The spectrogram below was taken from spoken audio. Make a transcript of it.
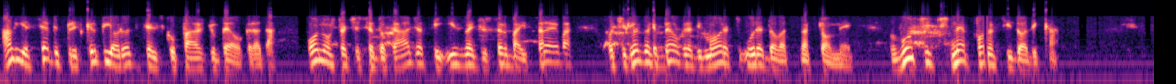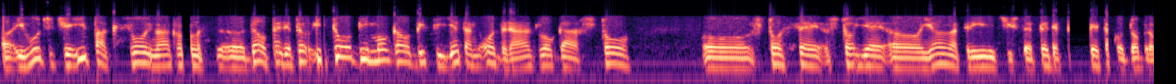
ali je sebi priskrbio roditeljsku pažnju Beograda. Ono što će se događati između Srba i Sarajeva, očigledno će Beograd i morati uredovati na tome. Vučić ne ponosi Dodika i Vučić je ipak svoj naklonost e, dao PDP i to bi mogao biti jedan od razloga što što se što je Jelena Trivić i što je PDP tako dobro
